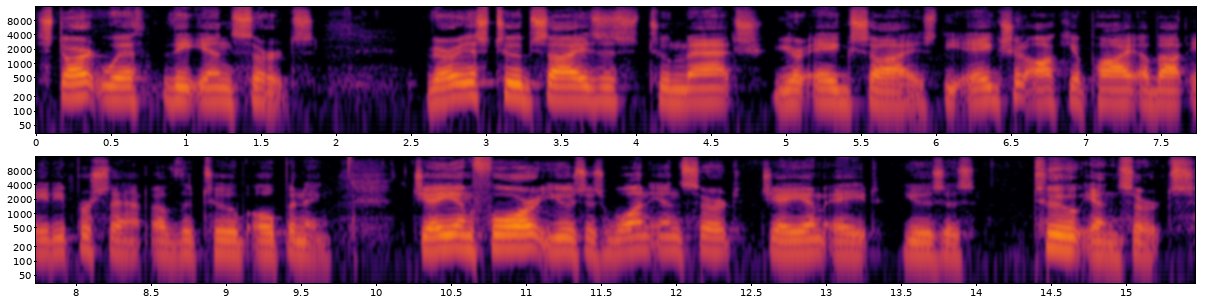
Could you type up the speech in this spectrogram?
start with the inserts. Various tube sizes to match your egg size. The egg should occupy about 80% of the tube opening. JM4 uses one insert, JM8 uses two inserts.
